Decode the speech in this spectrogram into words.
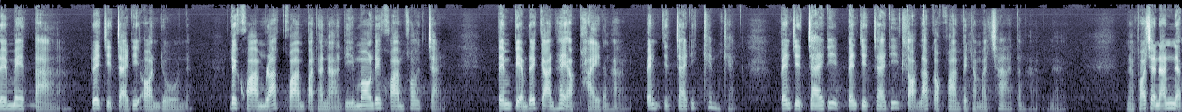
ด้วยเมตตา ด้วยจิตใจที่อ่อนโยน ด้วยความรักความปรารถนาดีมองด้วยความเข้าใจ เต็มเปี่ยมด้วยการให้อภัยต่างหากเป็นจิตใจที่เข้มแข็ง เป็นจิตใจที่เป็นจิตใจที่สอดรับกับความเป็นธรรมชาติต่างหากนะนะเพราะฉะนั้นเนี่ย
